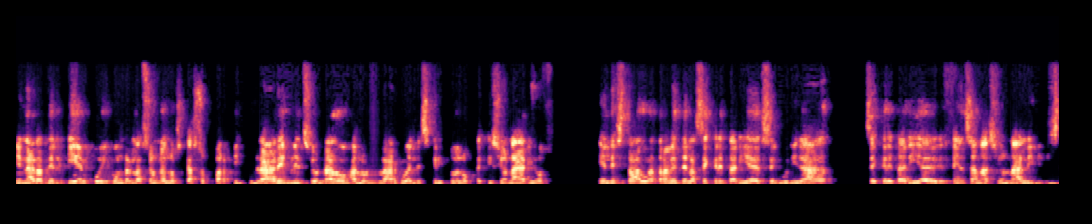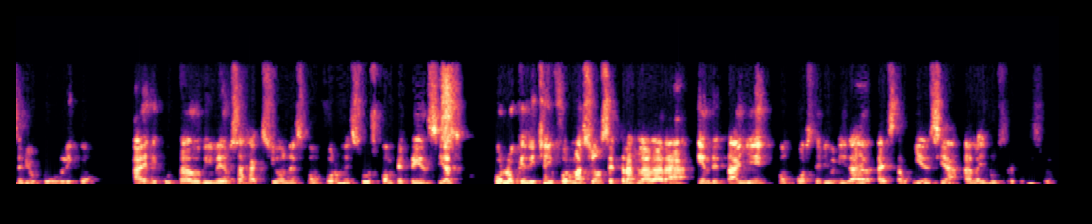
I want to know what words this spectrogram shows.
En aras del tiempo y con relación a los casos particulares mencionados a lo largo del escrito de los peticionarios, el Estado a través de la Secretaría de Seguridad, Secretaría de Defensa Nacional y Ministerio Público ha ejecutado diversas acciones conforme sus competencias por lo que dicha información se trasladará en detalle con posterioridad a esta audiencia a la ilustre comisión.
